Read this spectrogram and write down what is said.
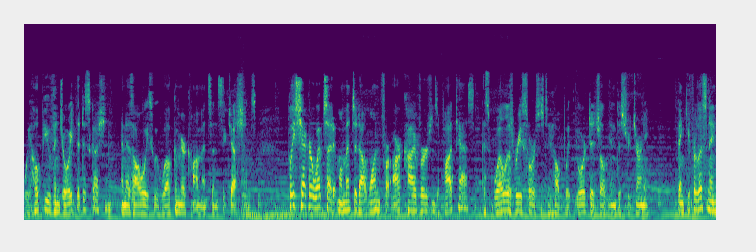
We hope you've enjoyed the discussion. And as always, we welcome your comments and suggestions. Please check our website at momenta.one for archive versions of podcasts, as well as resources to help with your digital industry journey. Thank you for listening.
